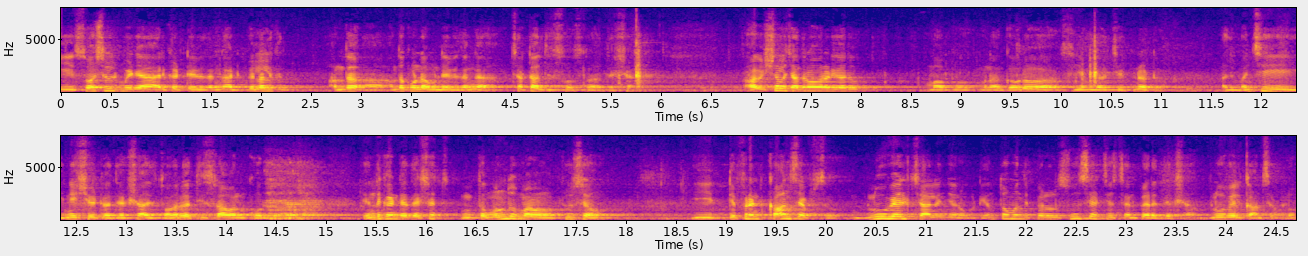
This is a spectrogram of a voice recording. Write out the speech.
ఈ సోషల్ మీడియా అరికట్టే విధంగా అటు పిల్లలకి అంద అందకుండా ఉండే విధంగా చట్టాలు తీసుకొస్తున్నారు అధ్యక్ష. ఆ విషయంలో చంద్రబాబు నాయుడు గారు మాకు మన గౌరవ సీఎం గారు చెప్పినట్టు అది మంచి ఇనిషియేటివ్ అధ్యక్ష అది తొందరగా తీసుకురావాలని కోరుకుంటున్నాను ఎందుకంటే అధ్యక్ష ఇంతకుముందు మనం చూసాం ఈ different concepts blue whale challenge అని ఒకటి. ఎంతోమంది పిల్లలు సూసైడ్ చేసి చనిపోయారు అధ్యక్ష బ్లూ వేల్ కాన్సెప్ట్లో.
